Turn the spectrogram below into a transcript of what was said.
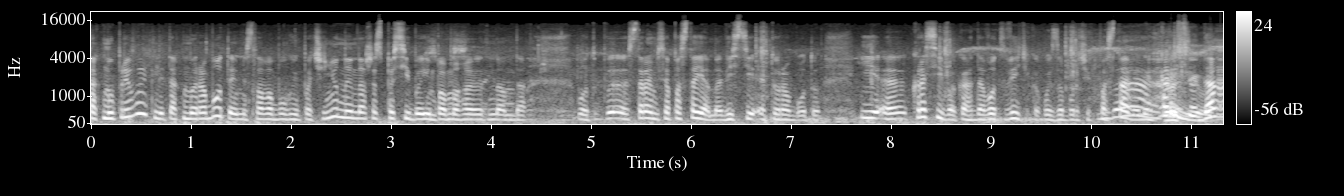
так мы привыкли, так мы работаем, и слава богу, и подчиненные наши, спасибо им помогают нам, да. Вот, э, стараемся постоянно вести эту работу. И э, красиво, когда, вот видите, какой заборчик поставили, красиво, да?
